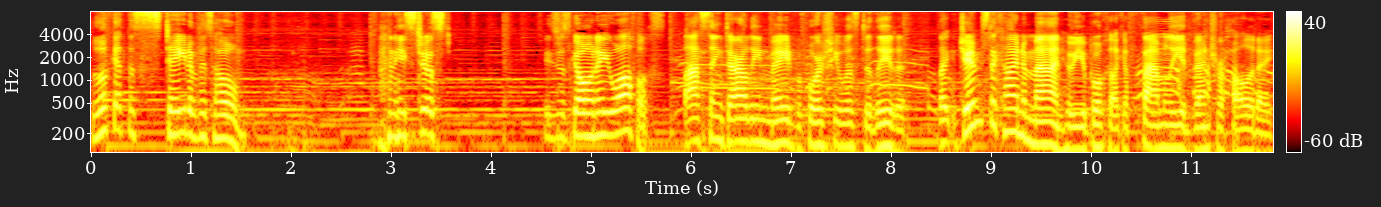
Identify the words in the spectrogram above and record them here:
Look at the state of his home. And he's just He's just going to eat waffles. Last thing Darlene made before she was deleted. Like, Jim's the kind of man who you book like a family adventure holiday.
